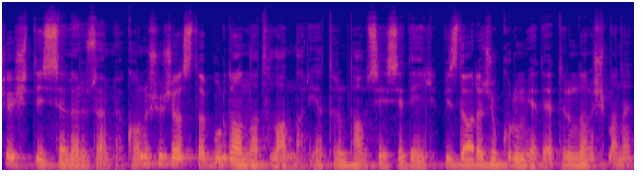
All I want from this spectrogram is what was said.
Çeşitli hisseler üzerine konuşacağız. Tabi burada anlatılanlar yatırım tavsiyesi değil. Biz de aracı kurum ya da yatırım danışmanı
